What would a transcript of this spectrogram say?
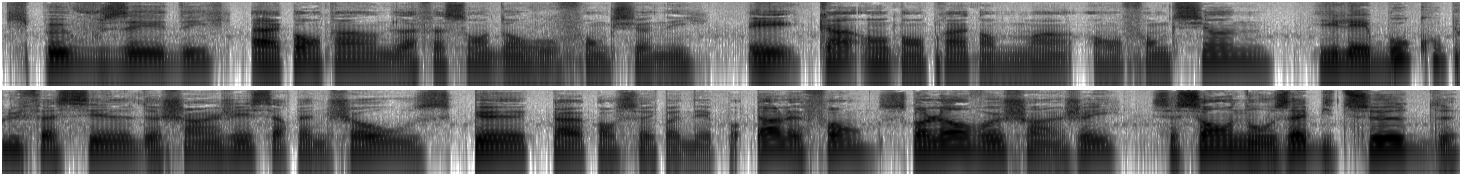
qui peut vous aider à comprendre la façon dont vous fonctionnez. Et quand on comprend comment on fonctionne, il est beaucoup plus facile de changer certaines choses que quand on ne se connaît pas. Dans le fond, ce que l'on veut changer, ce sont nos habitudes,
